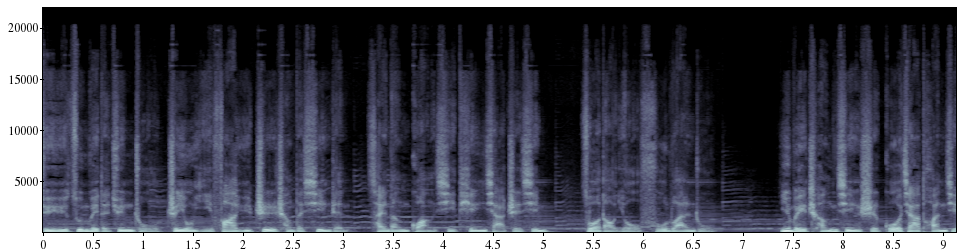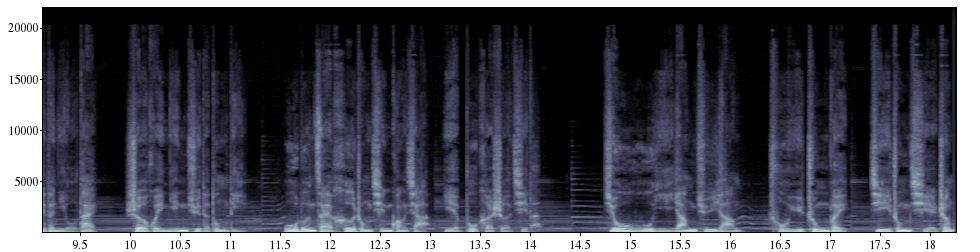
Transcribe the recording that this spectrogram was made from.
居于尊位的君主，只有以发于至诚的信任，才能广系天下之心，做到有福鸾如。”因为诚信是国家团结的纽带，社会凝聚的动力，无论在何种情况下也不可舍弃的。九五以阳居阳，处于中位，既中且正，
